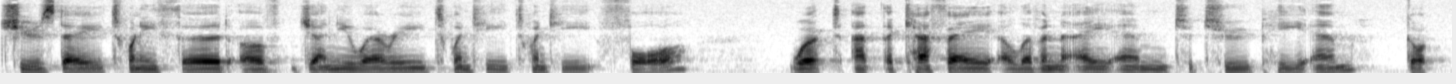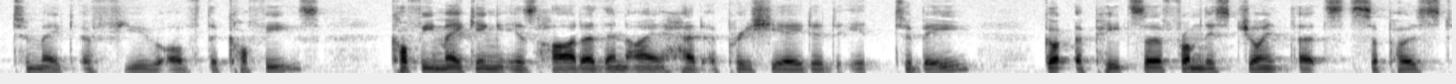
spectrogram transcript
Tuesday, 23rd of January 2024. Worked at the cafe 11 a.m. to 2 p.m. Got to make a few of the coffees. Coffee making is harder than I had appreciated it to be. Got a pizza from this joint that's supposed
